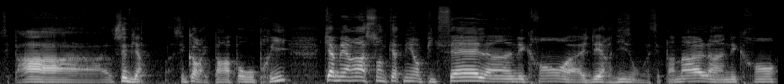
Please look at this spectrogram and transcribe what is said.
c'est pas... C'est bien c'est correct par rapport au prix. Caméra 64 millions de pixels, un écran HDR10, c'est pas mal, un écran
